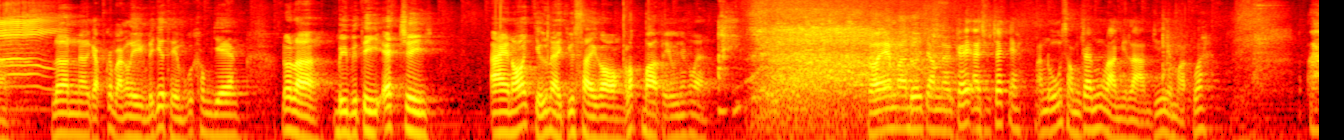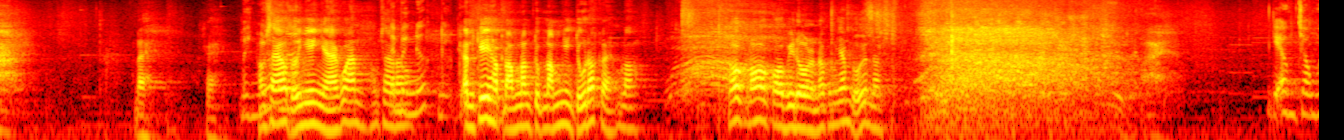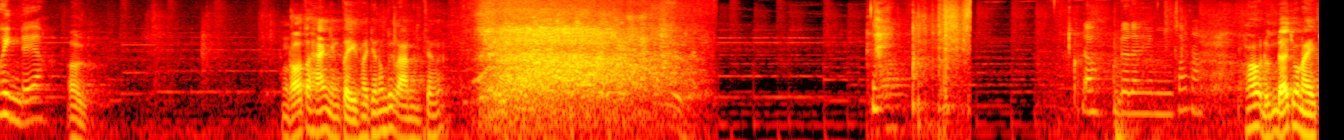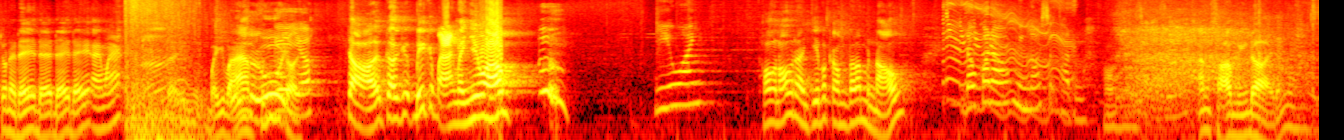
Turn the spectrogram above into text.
lên à, gặp các bạn liền để giới thiệu một cái không gian. Đó là BBT SG ai nói chữ này chữ Sài Gòn lóc 3 triệu nha các bạn. Rồi em à, đưa cho anh cái ice check nha. Anh uống xong cái muốn làm gì làm chứ giờ mệt quá. Đây ok. Bình không sao nữa. tự nhiên nhà của anh không sao Cái đâu. anh ký hợp đồng 50 năm với chủ đất rồi không lo. Nó nó coi video này nó cũng dám đuổi anh đâu. Cái ông trong hình đấy à? ừ đó tới hãng nhận tiền thôi chứ nó không biết làm gì á. Đâu, đưa đây em rót nào. Thôi đừng để chỗ này chỗ này để để để để ai mát. Để bậy bạ rồi. Vậy? trời ơi biết cái bàn này nhiêu không? Nhiều anh. Thôi nói ra chi mất công tao nói mình nổ. Đâu có đâu, mình nói sự thật mà. Anh sợ miệng đời lắm nha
